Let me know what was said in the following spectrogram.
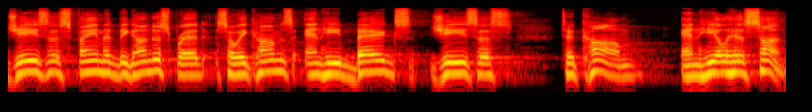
Jesus' fame had begun to spread, so he comes and he begs Jesus to come and heal his son,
